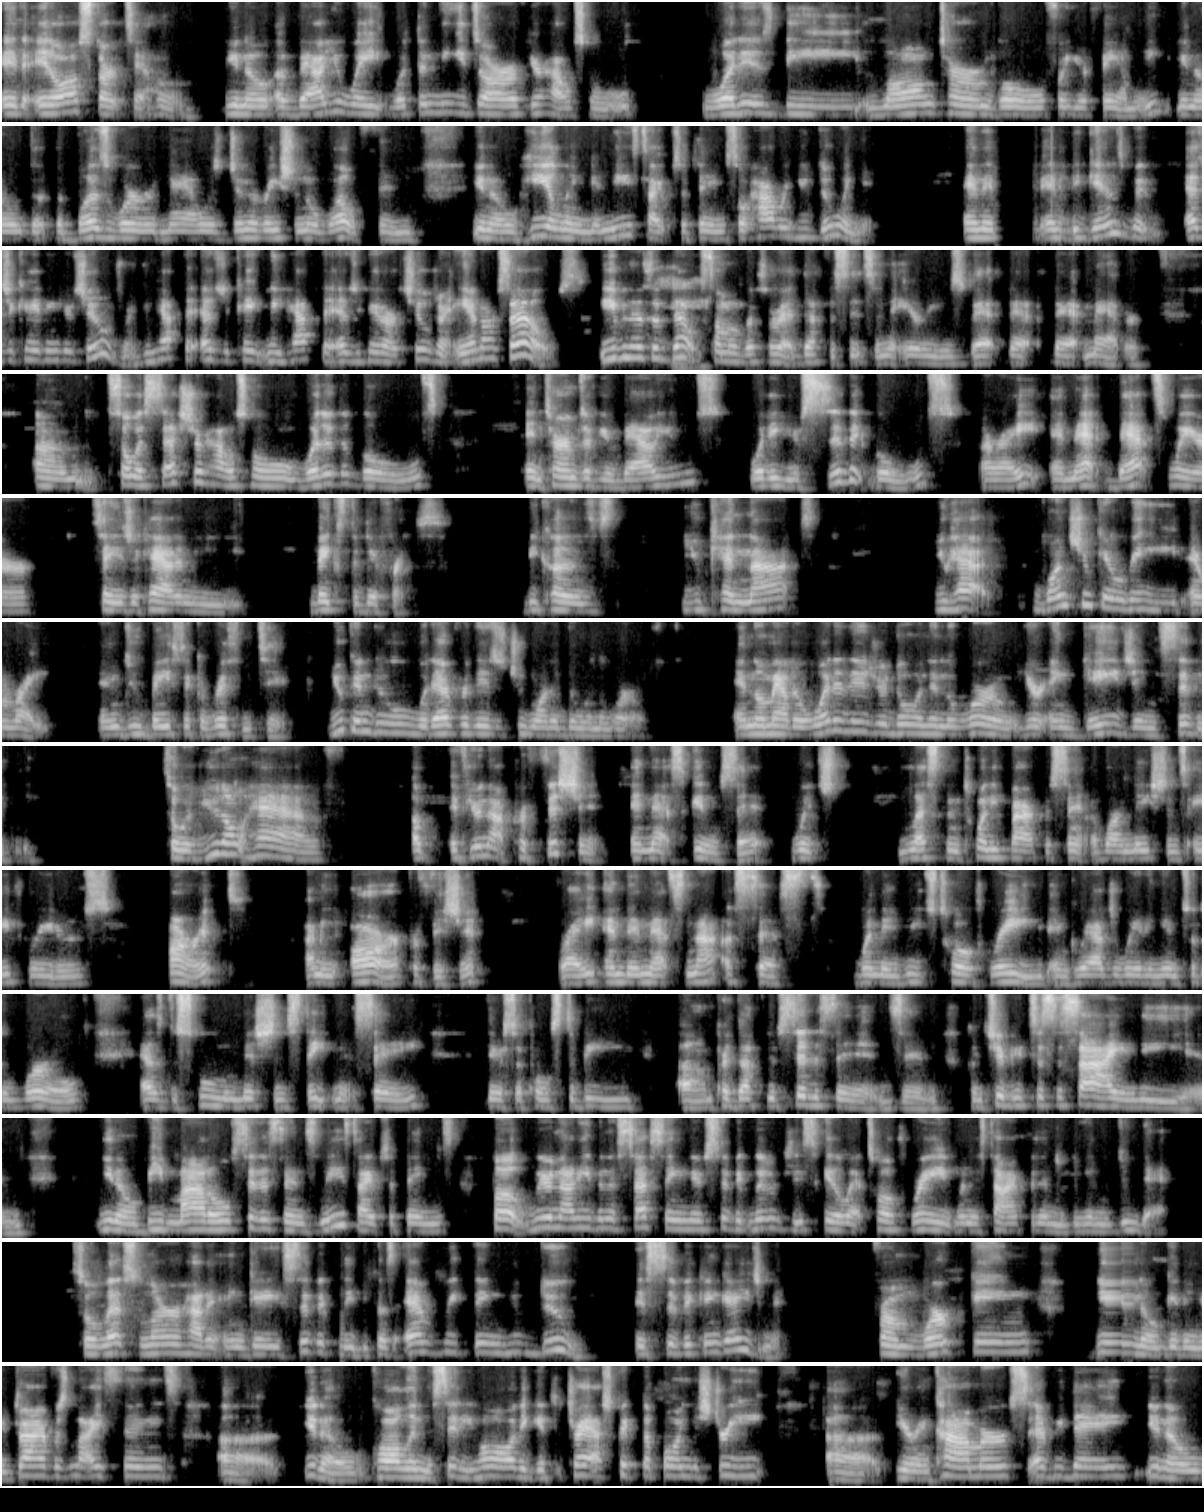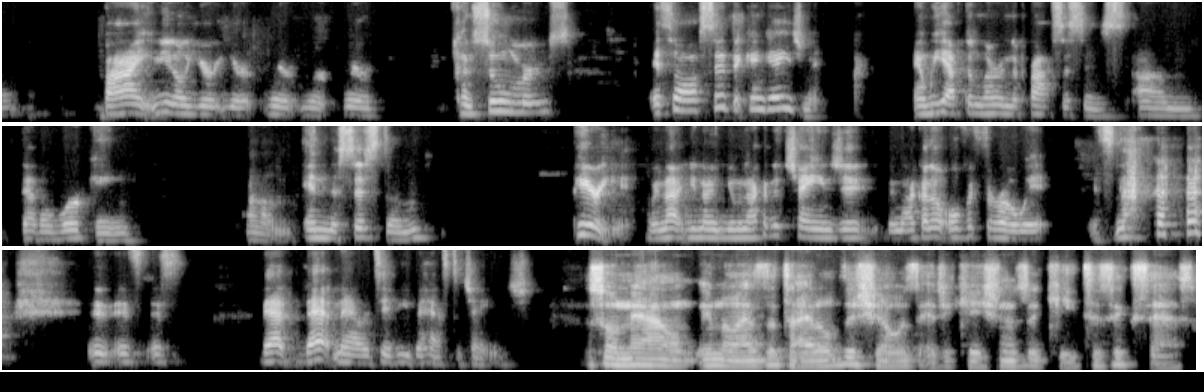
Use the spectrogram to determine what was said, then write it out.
it, it all starts at home, you know, evaluate what the needs are of your household. What is the long term goal for your family? You know, the, the buzzword now is generational wealth and, you know, healing and these types of things. So, how are you doing it? and it, it begins with educating your children. You have to educate we have to educate our children and ourselves. Even as adults some of us are at deficits in the areas that that that matter. Um, so assess your household. What are the goals in terms of your values? What are your civic goals? All right. And that that's where sage academy makes the difference because you cannot you have once you can read and write and do basic arithmetic you can do whatever it is that you want to do in the world. And no matter what it is you're doing in the world, you're engaging civically. So if you don't have, a, if you're not proficient in that skill set, which less than 25% of our nation's eighth graders aren't, I mean, are proficient, right? And then that's not assessed when they reach 12th grade and graduating into the world, as the school mission statements say, they're supposed to be um, productive citizens and contribute to society and you know be model citizens and these types of things. But we're not even assessing their civic literacy skill at 12th grade when it's time for them to begin to do that. So let's learn how to engage civically because everything you do is civic engagement. From working you know getting your driver's license uh, you know calling the city hall to get the trash picked up on your street uh, you're in commerce every day you know buying, you know, you're, you're, we're, we're, we're consumers. It's all civic engagement. And we have to learn the processes um, that are working um, in the system, period. We're not, you know, you're not going to change it. We're not going to overthrow it. It's not, it, it's, it's that, that narrative even has to change. So now, you know, as the title of the show is Education is the Key to Success,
